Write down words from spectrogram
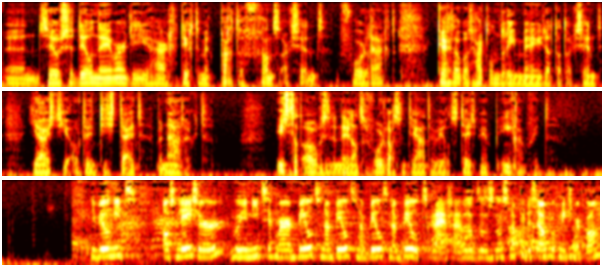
Een Zeeuwse deelnemer die haar gedichten met prachtig Frans accent voordraagt, krijgt ook als hart mee dat dat accent juist je authenticiteit benadrukt. Iets dat overigens in de Nederlandse voordrachts- en theaterwereld steeds meer ingang vindt. Je wil niet als lezer, wil je niet zeg maar beeld na beeld na beeld na beeld krijgen. Dat- dan snap je er zelf ook niks meer van.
